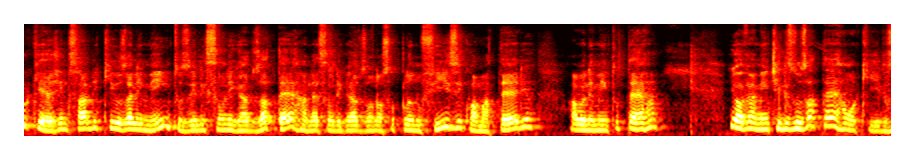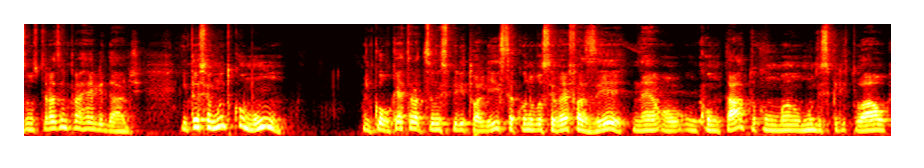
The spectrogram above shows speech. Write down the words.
Porque a gente sabe que os alimentos eles são ligados à terra, né? são ligados ao nosso plano físico, à matéria, ao elemento terra, e obviamente eles nos aterram aqui, eles nos trazem para a realidade. Então isso é muito comum em qualquer tradição espiritualista, quando você vai fazer né, um contato com o mundo espiritual,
